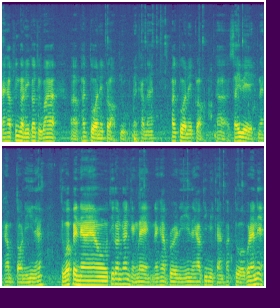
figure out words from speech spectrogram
นะครับ ซึ่งตอนนี้ก็ถือว่าพักตัวในกรอบอยู่นะครับนะพักตัวในกรอบไซเวย์นะครับตอนนี้นะถือว่าเป็นแนวที่ค่อนข้างแข็งแรงนะครับบริเวณนี้นะครับที่มีการพักตัว เพราะฉะนั้นเนี่ย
